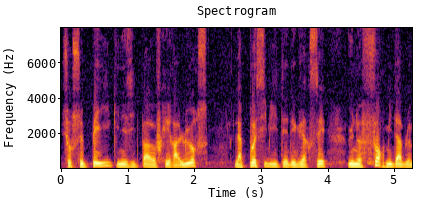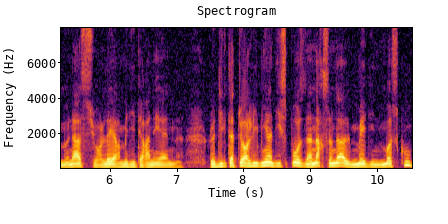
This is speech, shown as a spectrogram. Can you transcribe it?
sur ce pays qui n'hésite pas à offrir à l'URSS la possibilité d'exercer une formidable menace sur l'ère méditerranéenne. Le dictateur libyen dispose d'un arsenal made in Moscou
